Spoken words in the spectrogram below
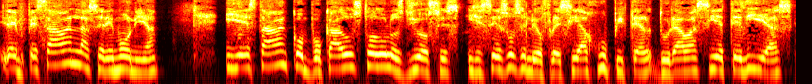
empezaban la ceremonia y estaban convocados todos los dioses y eso se le ofrecía a Júpiter, duraba siete días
